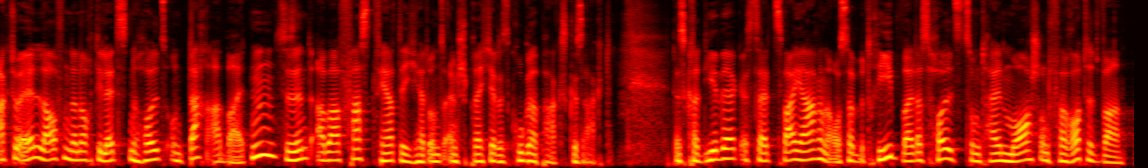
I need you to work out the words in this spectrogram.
Aktuell laufen dann noch die letzten Holz- und Dacharbeiten. Sie sind aber fast fertig, hat uns ein Sprecher des Gruger Parks gesagt. Das Gradierwerk ist seit zwei Jahren außer Betrieb, weil das Holz zum Teil morsch und verrottet war.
